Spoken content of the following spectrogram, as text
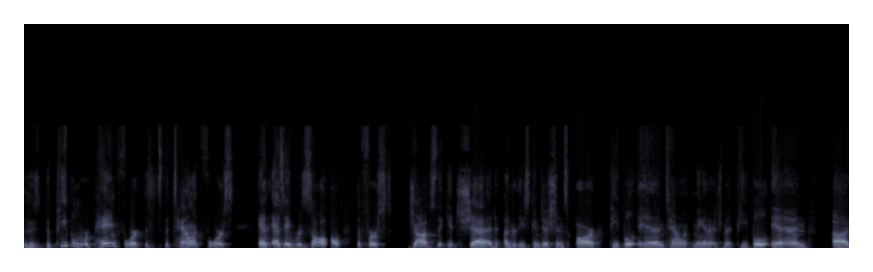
who's the people who are paying for it is the talent force. And as a result, the first jobs that get shed under these conditions are people in talent management, people in uh,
